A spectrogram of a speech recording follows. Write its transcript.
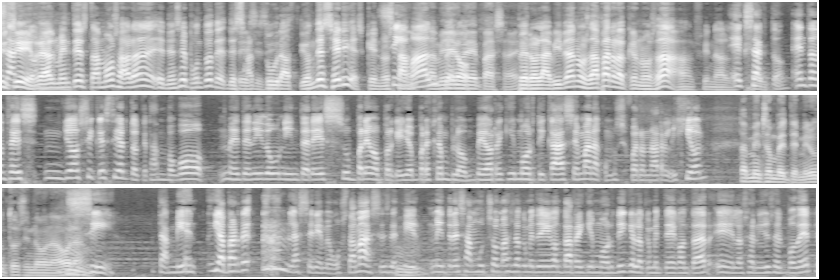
Exacto. sí, realmente estamos ahora en ese punto de, de Sí, sí, sí. saturación de series, que no Sí. está mal, pero, me pasa, ¿eh? pero la vida nos da para lo que nos da al final. Exacto. Entonces, yo sí que es cierto que tampoco me he tenido un interés supremo, porque yo, por ejemplo, veo Ricky Morty cada semana como si fuera una religión. También son 20 minutos y no una hora. Sí, también. Y aparte, la serie me gusta más. Es decir, me interesa mucho más lo que me tiene que contar Ricky Morty que lo que me tiene que contar eh, Los Anillos del Poder.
